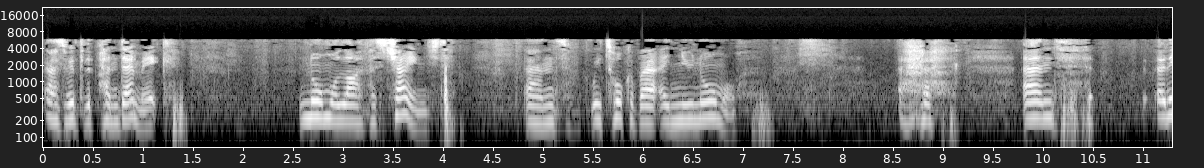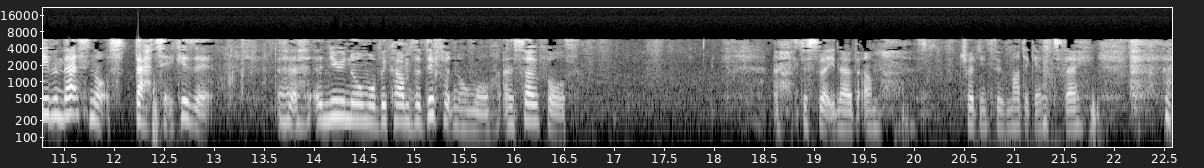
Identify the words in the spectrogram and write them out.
as with the pandemic, normal life has changed. And we talk about a new normal. Uh, and, and even that's not static, is it? Uh, a new normal becomes a different normal and so forth. Uh, just to let you know that I'm treading through mud again today.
